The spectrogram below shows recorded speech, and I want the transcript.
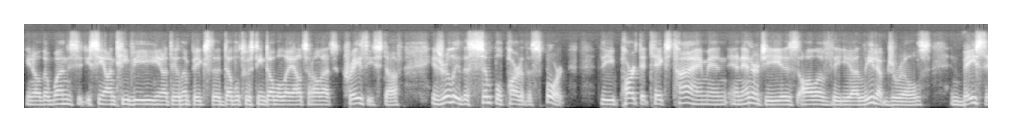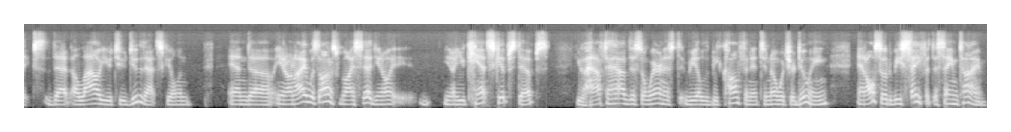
You know, the ones that you see on TV, you know, at the Olympics, the double twisting, double layouts, and all that crazy stuff, is really the simple part of the sport the part that takes time and, and energy is all of the uh, lead up drills and basics that allow you to do that skill. And and uh, you know and I was honest with them I said you know you know you can't skip steps. You have to have this awareness to be able to be confident to know what you're doing and also to be safe at the same time.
